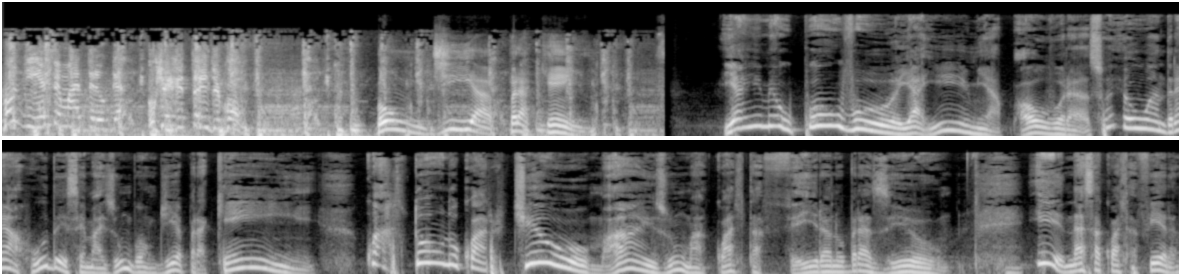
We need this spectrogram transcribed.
Bom dia, seu Madruga. O que, que tem de bom? Bom dia pra quem? E aí, meu povo? E aí, minha pólvora? Sou eu, André Arruda, e esse é mais um Bom Dia para quem? Quartou no quartil, mais uma quarta-feira no Brasil. E nessa quarta-feira,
